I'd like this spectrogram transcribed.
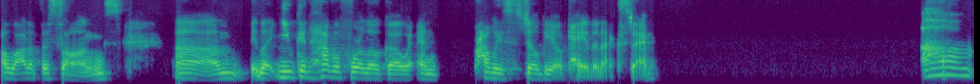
a lot of the songs. Um like you can have a four loco and probably still be okay the next day. Um,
